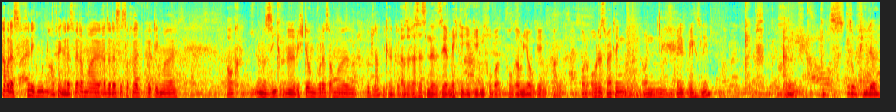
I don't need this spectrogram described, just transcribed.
aber das finde ich einen guten Aufhänger. Das wäre doch mal, also das ist doch halt wirklich mal auch Musik und eine Richtung, wo das auch mal gut landen könnte. Also das ist eine sehr mächtige Gegenprogrammierung gegen Punk. Und Otis Redding und wel- welches Lied? Also gibt es so viele.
